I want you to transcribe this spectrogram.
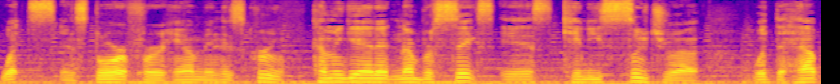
what's in store for him and his crew. Coming in at number six is Kenny Sutra. With the help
